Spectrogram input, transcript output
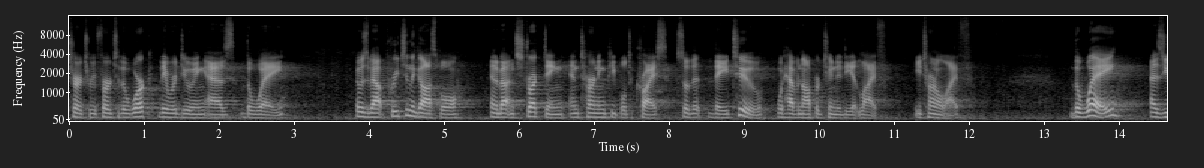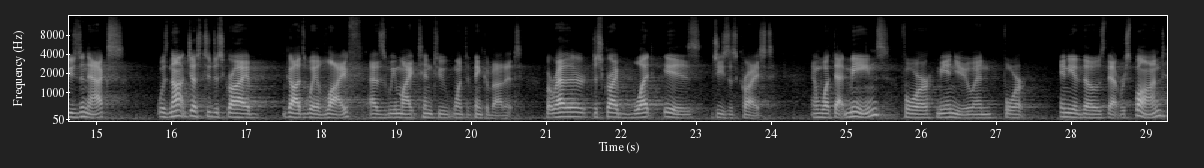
church referred to the work they were doing as the way, it was about preaching the gospel and about instructing and turning people to Christ so that they too would have an opportunity at life, eternal life. The way, as used in Acts, was not just to describe God's way of life, as we might tend to want to think about it but rather describe what is Jesus Christ and what that means for me and you and for any of those that respond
